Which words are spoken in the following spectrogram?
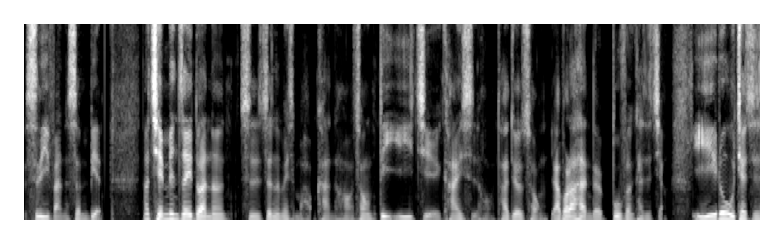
斯蒂凡的申辩。那前面这一段呢，是真的没什么好看的哈。从第一节开始哈，他就从亚伯拉罕的部分开始讲，一路讲讲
